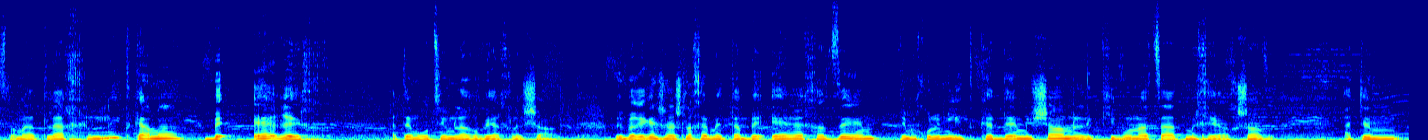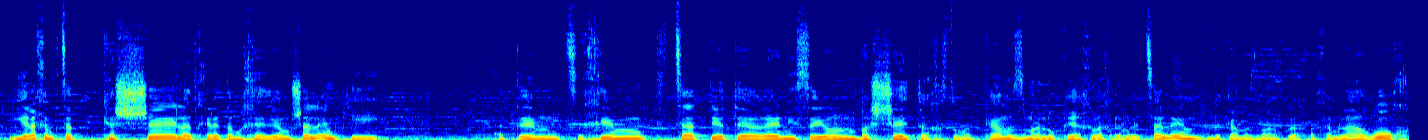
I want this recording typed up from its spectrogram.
זאת אומרת, להחליט כמה בערך אתם רוצים להרוויח לשעה. וברגע שיש לכם את הבערך הזה, אתם יכולים להתקדם משם לכיוון הצעת מחיר. עכשיו, אתם, יהיה לכם קצת קשה להתחיל את המחיר יום שלם, כי אתם צריכים קצת יותר אה, ניסיון בשטח, זאת אומרת כמה זמן לוקח לכם לצלם וכמה זמן לוקח לכם לערוך,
